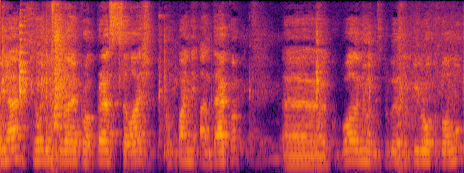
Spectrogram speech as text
дня! Сьогодні складаю про прес-силач компанії Антеко. Е, купували його десь приблизно півроку тому.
